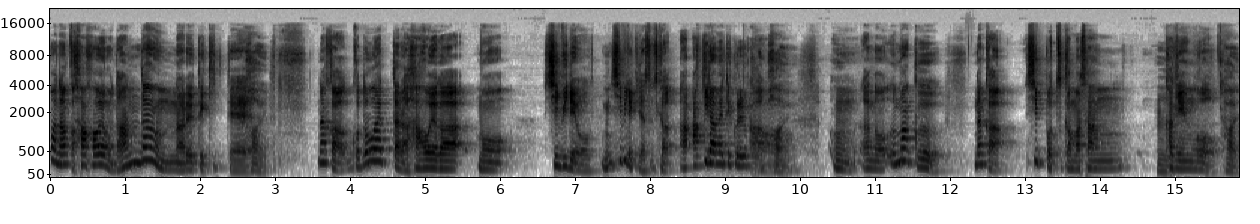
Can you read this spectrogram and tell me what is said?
まあなんか母親もだんだん慣れてきて、はい。なんか、こうどうやったら母親がもう、しびれを、んしびれ切らすか、あ諦めてくれるか？はうん。あの、うまく、なんか、尻尾つかまさん加減をはい。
